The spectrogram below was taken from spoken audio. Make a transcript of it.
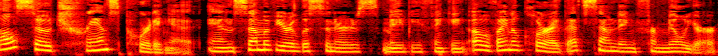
also transporting it. And some of your listeners may be thinking, oh, vinyl chloride, that's sounding familiar.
